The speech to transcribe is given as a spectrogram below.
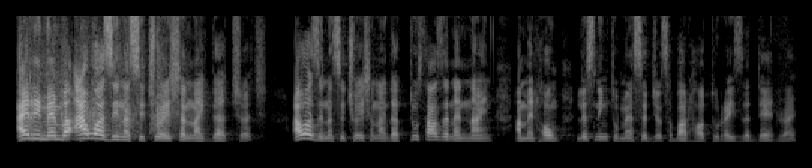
I remember I was in a situation like that, church. I was in a situation like that. 2009, I'm at home listening to messages about how to raise the dead, right?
